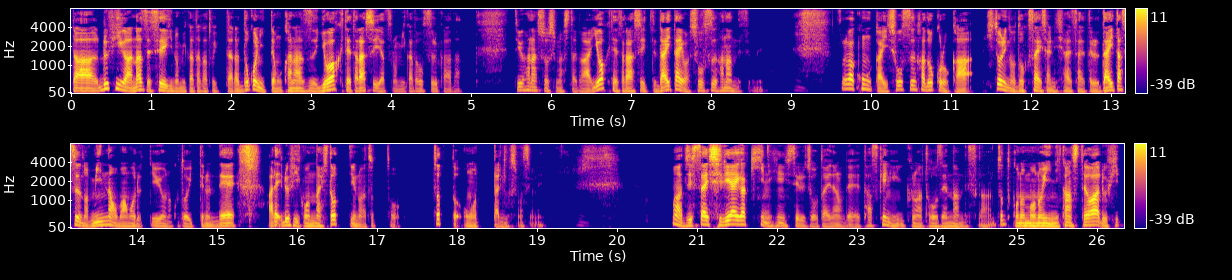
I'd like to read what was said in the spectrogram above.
た、ルフィがなぜ正義の味方かと言ったら、どこに行っても必ず弱くて正しい奴の味方をするからだ。っていう話をしましたが、弱くて正しいって大体は少数派なんですよね。うんそれが今回少数派どころか、一人の独裁者に支配されてる大多数のみんなを守るっていうようなことを言ってるんで、あれ、ルフィこんな人っていうのはちょっと、ちょっと思ったりもしますよね。うんまあ実際知り合いが危機に瀕している状態なので、助けに行くのは当然なんですが、ちょっとこの物言いに関してはルフィっ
